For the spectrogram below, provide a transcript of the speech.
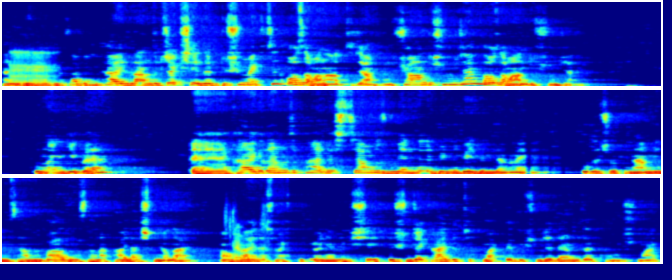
Hani günlük mesela beni kaygılandıracak şeyleri düşünmek için o zaman atacağım. Yani şu an düşünmeyeceğim de o zaman düşüneceğim. Bunun gibi e, kaygılarımızı paylaşacağımız güvenilir birini belirlemek. Bu da çok önemli. İnsan, bazı insanlar paylaşmıyorlar. Ama evet. paylaşmak çok önemli bir şey. Düşünce kaydı tutmak ve düşüncelerimize konuşmak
